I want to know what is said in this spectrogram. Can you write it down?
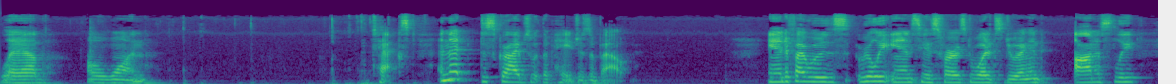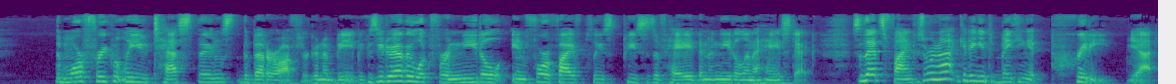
lab 01 text. And that describes what the page is about. And if I was really antsy as far as to what it's doing, and honestly, the more frequently you test things, the better off you're going to be because you'd rather look for a needle in four or five pieces of hay than a needle in a haystack. So that's fine because we're not getting into making it pretty yet.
